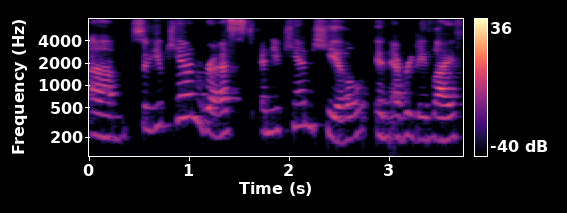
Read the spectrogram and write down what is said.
Um, so you can rest and you can heal in everyday life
